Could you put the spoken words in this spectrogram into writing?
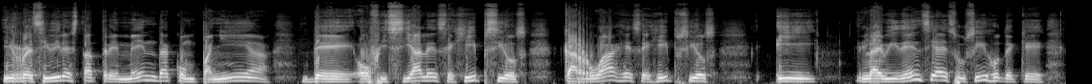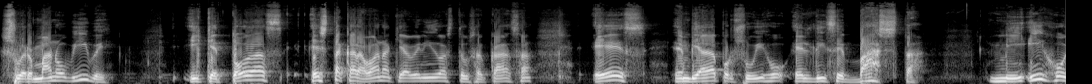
y recibir esta tremenda compañía de oficiales egipcios, carruajes egipcios y la evidencia de sus hijos de que su hermano vive y que toda esta caravana que ha venido hasta su casa es enviada por su hijo, él dice, basta, mi hijo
